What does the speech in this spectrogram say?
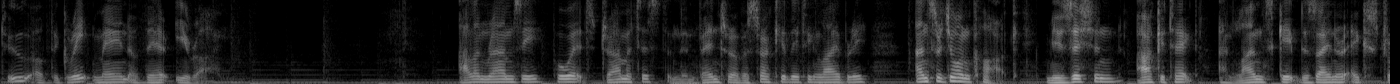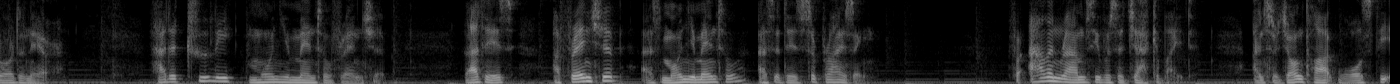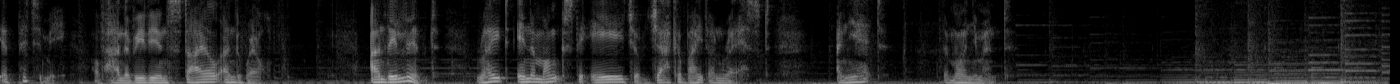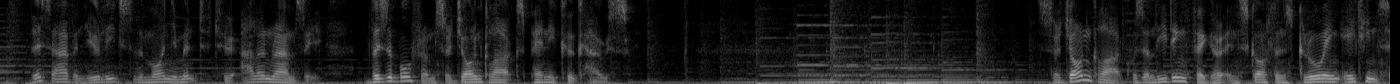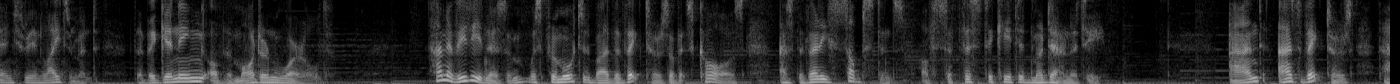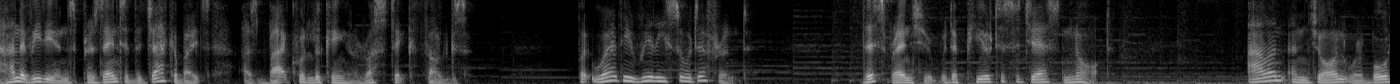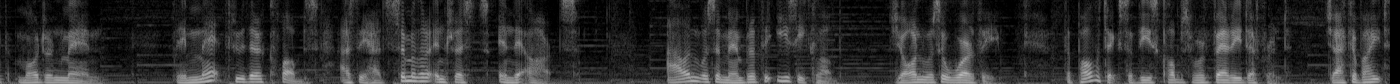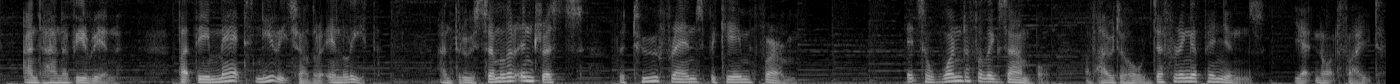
two of the great men of their era. Allan Ramsay, poet, dramatist, and inventor of a circulating library, and Sir John Clerk, musician, architect, and landscape designer extraordinaire, had a truly monumental friendship. That is, a friendship as monumental as it is surprising. For Allan Ramsay was a Jacobite, and Sir John Clerk was the epitome of Hanoverian style and wealth. And they lived right in amongst the age of Jacobite unrest, and yet the monument. This avenue leads to the monument to Allan Ramsay, visible from Sir John Clerk's Penicuik House. Sir John Clerk was a leading figure in Scotland's growing 18th century Enlightenment the beginning of the modern world. Hanoverianism was promoted by the victors of its cause as the very substance of sophisticated modernity. And as victors, the Hanoverians presented the Jacobites as backward looking rustic thugs. But were they really so different? This friendship would appear to suggest not. Allan and John were both modern men they met through their clubs as they had similar interests in the arts. Allan was a member of the Easy Club. John was a Worthy. The politics of these clubs were very different Jacobite and Hanoverian. But they met near each other in Leith, and through similar interests, the two friends became firm. It's a wonderful example of how to hold differing opinions, yet not fight.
